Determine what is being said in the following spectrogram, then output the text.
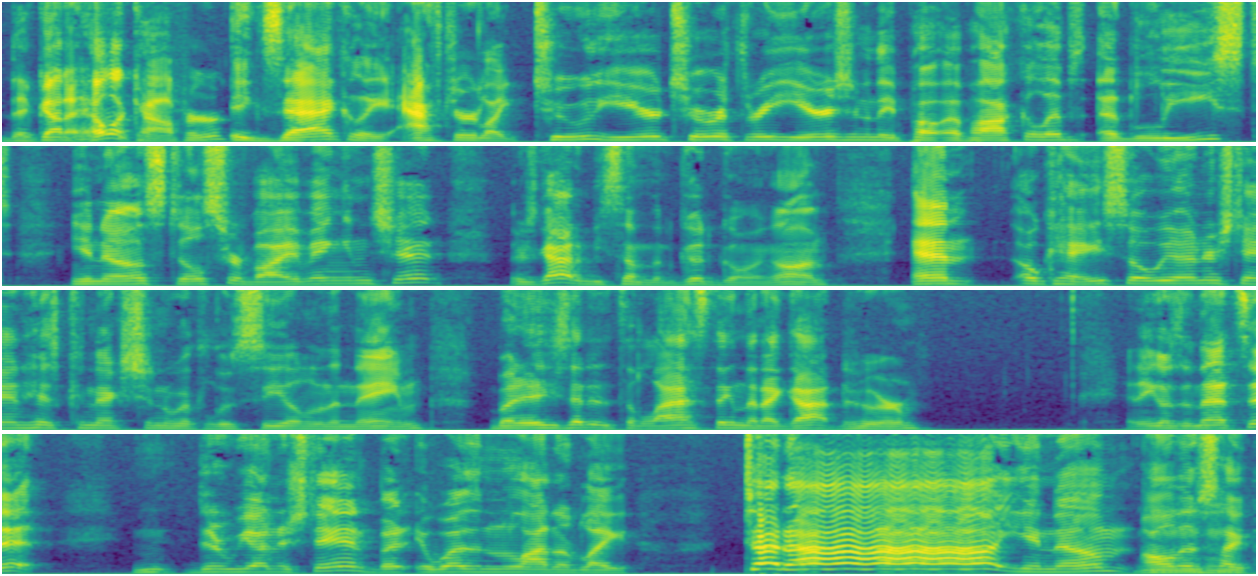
they've got a helicopter. Exactly. After like two year, two or three years into the apo- apocalypse, at least, you know, still surviving and shit. There's got to be something good going on. And okay, so we understand his connection with Lucille and the name, but he said it's the last thing that I got to her. And he goes, and that's it. There we understand, but it wasn't a lot of like, ta-da, you know, all this mm-hmm. like,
